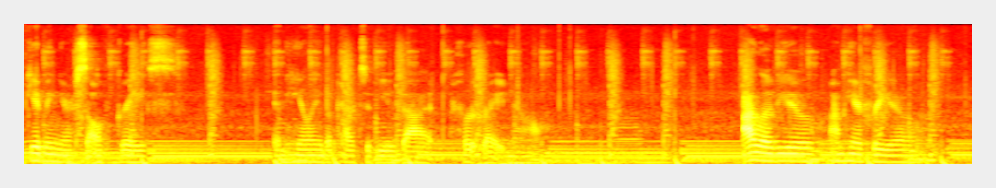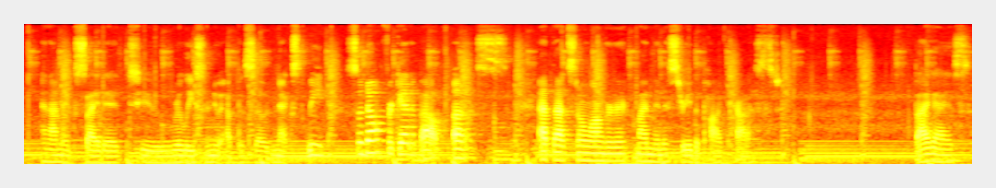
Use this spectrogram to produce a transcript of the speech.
giving yourself grace and healing the parts of you that hurt right now. I love you. I'm here for you and I'm excited to release a new episode next week. So don't forget about us at That's No Longer My Ministry, the podcast. Bye, guys.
